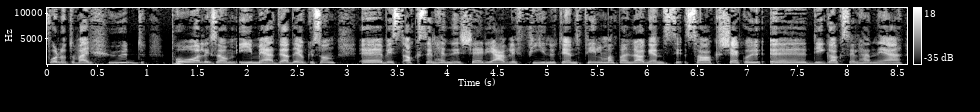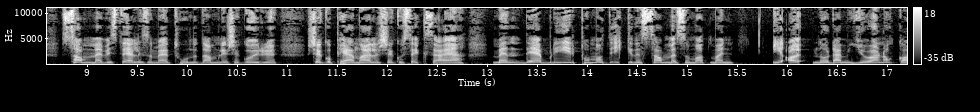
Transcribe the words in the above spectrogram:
få lov til å være hud på, liksom, i media. Det er jo ikke sånn eh, hvis Aksel Hennie ser jævlig fin ut i en film, at man lager en sak, se hvor eh, digg Aksel Hennie er. Samme hvis det er liksom er Tone Damli, se hvor, hvor pen er, eller se hvor sexy jeg er. Men det blir på en måte ikke det samme som at man i, når, de gjør noe,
